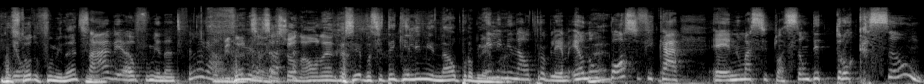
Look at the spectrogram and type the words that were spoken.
Gostou eu, do fulminante? Sabe, é, o fulminante foi legal. Fulminante, fulminante. sensacional, né? Você, você, tem que eliminar o problema. Eliminar o problema. Eu não né? posso ficar é, numa situação de trocação.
